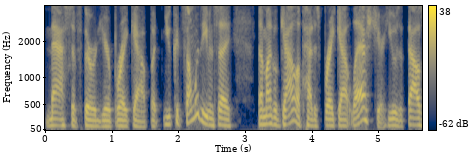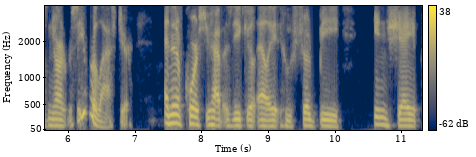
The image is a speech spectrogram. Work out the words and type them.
massive third year breakout. But you could some would even say that Michael Gallup had his breakout last year. He was a thousand yard receiver last year. And then of course you have Ezekiel Elliott, who should be in shape.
